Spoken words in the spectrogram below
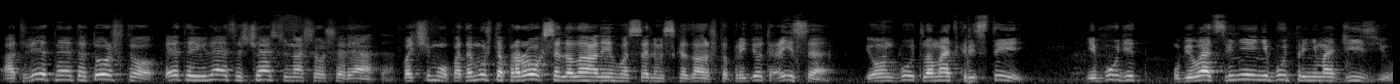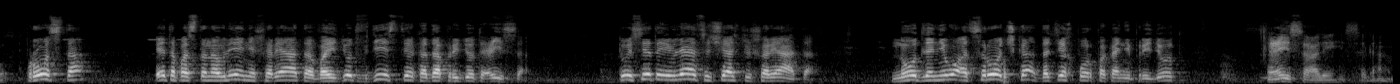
Ответ на это то, что это является частью нашего шариата. Почему? Потому что пророк, саллиллаху алейхи вассалям, сказал, что придет Иса, и он будет ломать кресты, и будет убивать свиней, и не будет принимать джизью. Просто это постановление шариата войдет в действие, когда придет Иса. То есть это является частью шариата но для него отсрочка до тех пор, пока не придет Иса, алейхиссалям.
